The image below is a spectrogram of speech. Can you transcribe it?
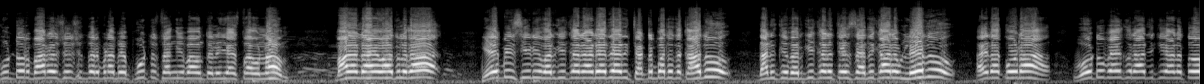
గుంటూరు భారత శిక్ష తరఫున మేము పూర్తి సంఘీభావం తెలియజేస్తా ఉన్నాం. మాల న్యాయవాదులుగా ఏబిసిడి వర్గీకరణ అనేది అది చట్టబద్ధత కాదు. దానికి వర్గీకరణ చేసే అధికారం లేదు. అయినా కూడా ఓటు బ్యాంకు రాజకీయాలతో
